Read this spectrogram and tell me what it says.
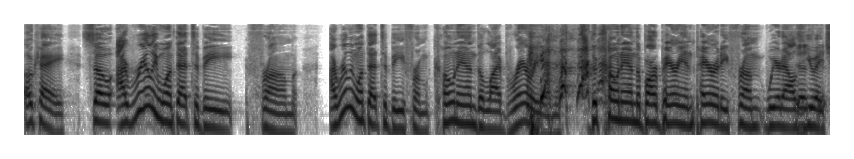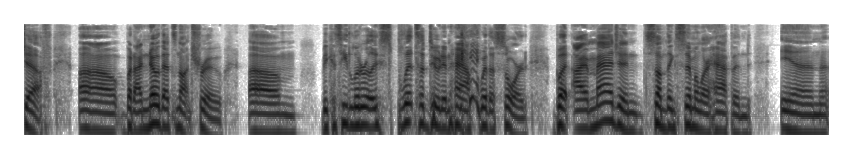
Okay, so I really want that to be from. I really want that to be from Conan the Librarian, the Conan the Barbarian parody from Weird Al's UHF. Uh, but I know that's not true um, because he literally splits a dude in half with a sword. But I imagine something similar happened in.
